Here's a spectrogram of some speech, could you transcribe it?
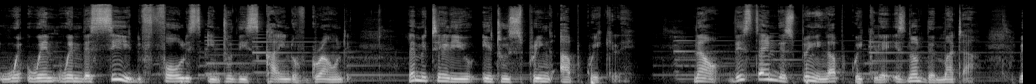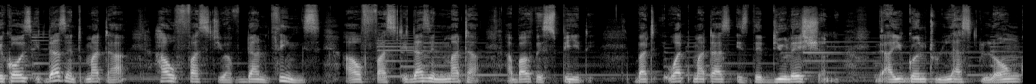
when when the seed falls into this kind of ground let me tell you it will spring up quickly. Now this time the springing up quickly is not the matter because it doesn't matter how fast you have done things how fast it doesn't matter about the speed but what matters is the duration. Are you going to last long?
